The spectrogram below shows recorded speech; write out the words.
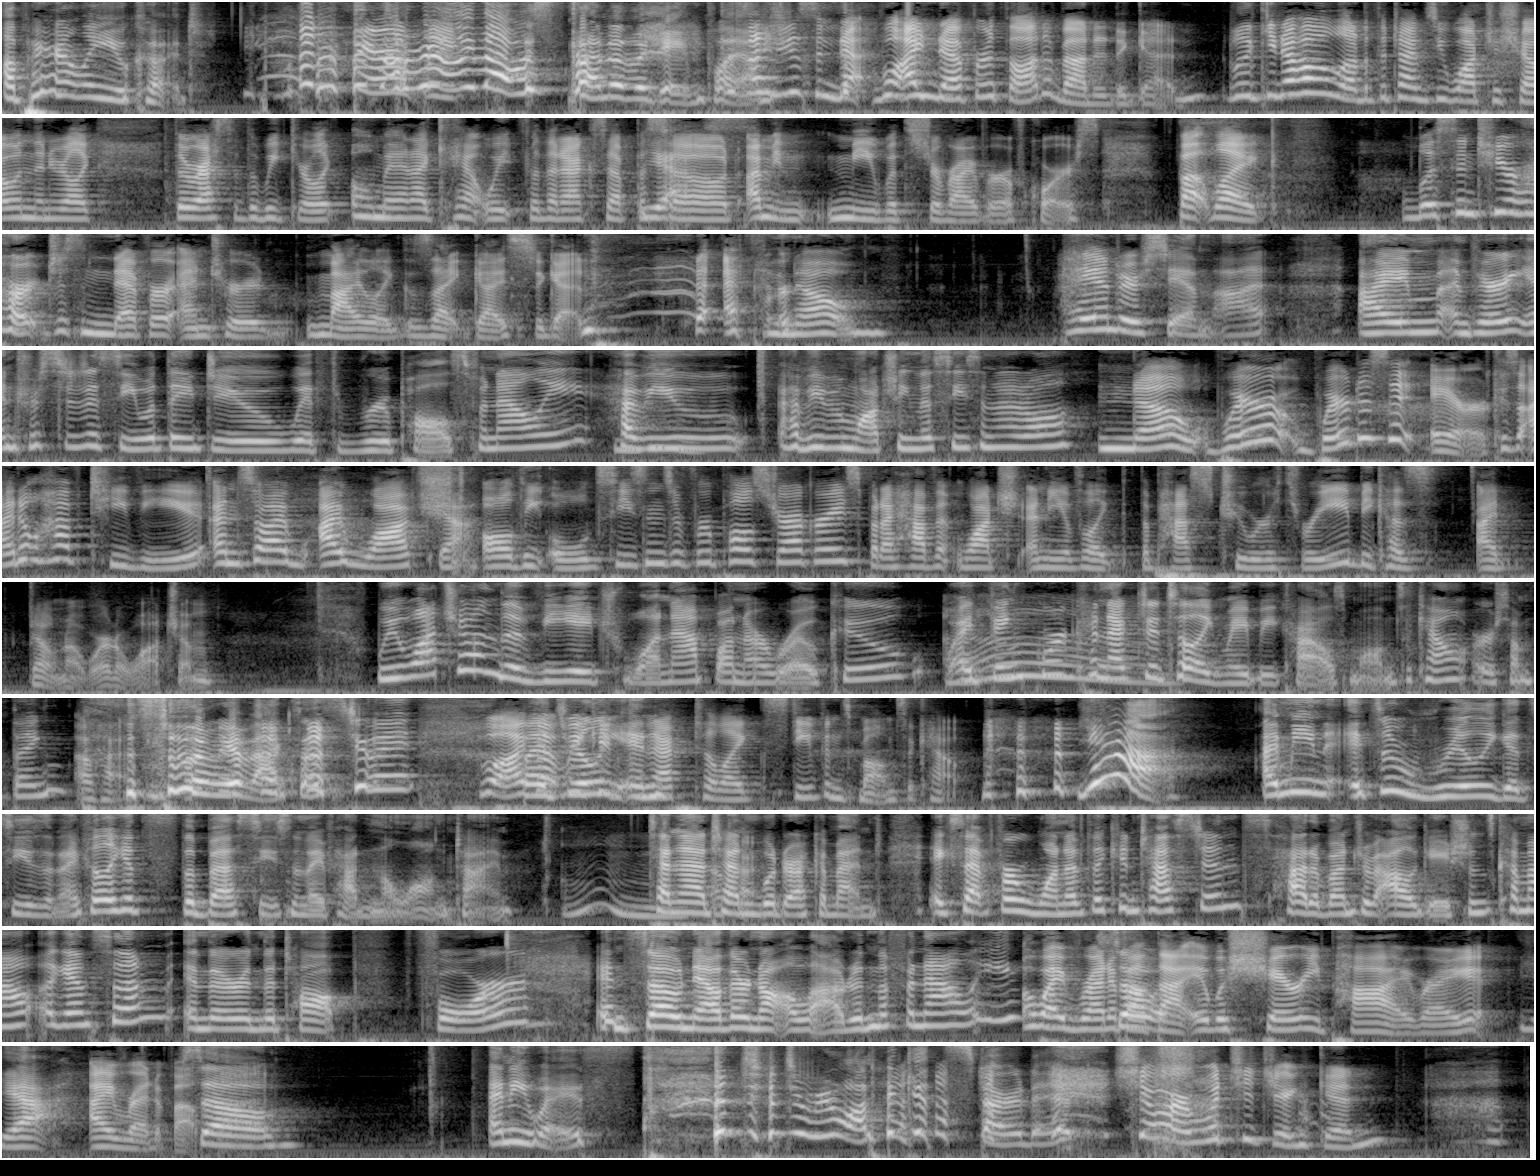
Apparently, you could. Apparently, that was kind of the game plan. I just ne- well, I never thought about it again. Like you know how a lot of the times you watch a show and then you're like, the rest of the week you're like, oh man, I can't wait for the next episode. Yes. I mean, me with Survivor, of course, but like, listen to your heart just never entered my like zeitgeist again, ever. No. I understand that. I'm I'm very interested to see what they do with RuPaul's finale. Have you mm. have you been watching this season at all? No, where where does it air? Because I don't have TV, and so I I watched Yeah. all the old seasons of RuPaul's Drag Race, but I haven't watched any of like the past two or three because I don't know where to watch them. We watch it on the VH1 app on our Roku. I think we're connected to like maybe Kyle's mom's account or something. Okay. so that we have access to it. Well, I But bet we really can in- connect to like Steven's mom's account. Yeah. I mean, it's a really good season. I feel like it's the best season they've had in a long time. Mm, 10 out of 10 would recommend. Except for one of the contestants had a bunch of allegations come out against them, and they're in the top four. And so now they're not allowed in the finale. oh, I read So- about that. It was Sherry Pie, right? Yeah. I read about that. So, anyways, do we want to get started? Sure, what you drinking?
